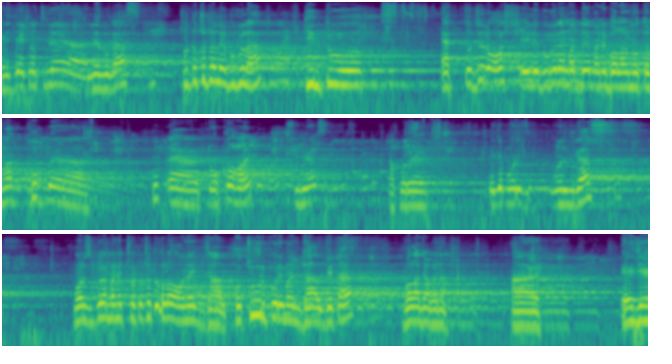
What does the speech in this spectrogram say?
এই যে এটা হচ্ছে যে লেবু গাছ। ছোট ছোট লেবুগুলা, কিন্তু এত যে রস এই লেবুগুলোর মধ্যে মানে বলার মতো না। খুব খুব টক হয় সিরিয়াস তারপরে এই যে মরিচ মরিচ গাছ, মরিচগুলো মানে ছোট ছোট হলো অনেক ঝাল, প্রচুর পরিমাণ ঝাল যেটা বলা যাবে না। আর এই যে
